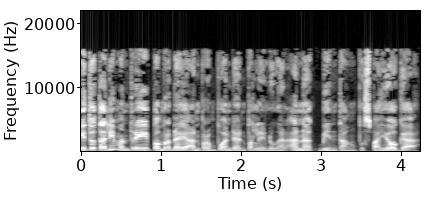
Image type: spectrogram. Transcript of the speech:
Itu tadi Menteri Pemberdayaan Perempuan dan Perlindungan Anak Bintang Puspayoga.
